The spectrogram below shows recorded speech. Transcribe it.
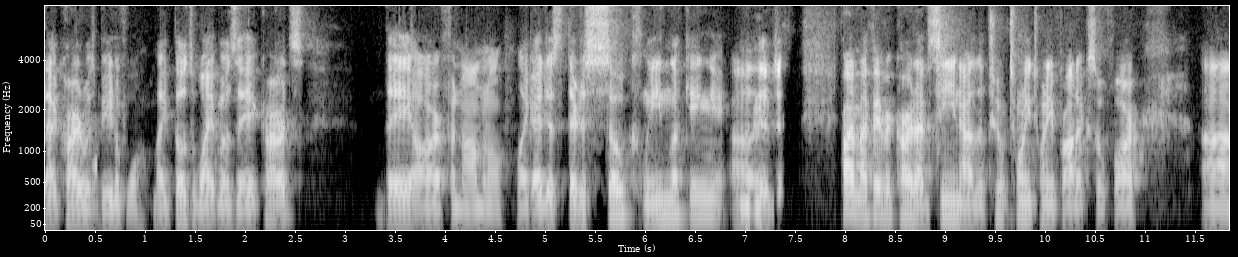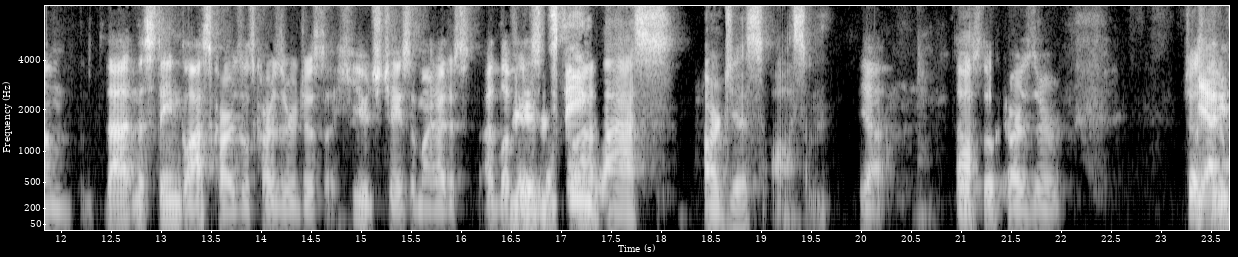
that card was beautiful. Like those white mosaic cards, they are phenomenal. Like I just they're just so clean looking. Uh, mm-hmm. It just probably my favorite card I've seen out of the 2020 product so far. Um, that and the stained glass cards, those cards are just a huge chase of mine. I just I'd love Dude, to the stained glass. glass are just awesome. Yeah, those awesome. those cards are just yeah. I mean,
